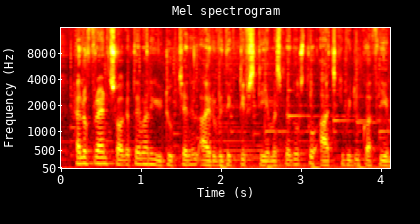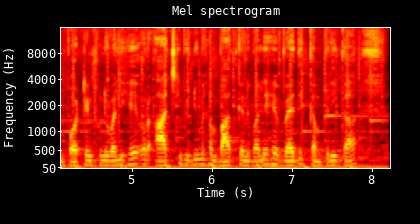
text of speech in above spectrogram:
Hello friends, स्वागत है हमारे YouTube channel Ayurvedic tips TMS में। दोस्तों, आज की वीडियो काफ़ी इंपॉर्टेंट होने वाली है और आज की वीडियो में हम बात करने वाले हैं वैदिक कंपनी का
